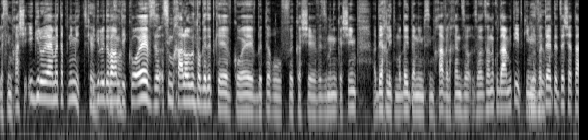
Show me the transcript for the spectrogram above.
לשמחה שהיא גילוי האמת הפנימית. כן, היא גילוי דבר נכון. אמיתי. כואב, זה, שמחה לא נוגדת כאב, כואב, בטירוף, וקשה, וזמנים קשים. הדרך להתמודד איתם עם שמחה, ולכן זו, זו, זו הנקודה האמיתית, כי היא בדיוק. מבטאת את זה שאתה,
